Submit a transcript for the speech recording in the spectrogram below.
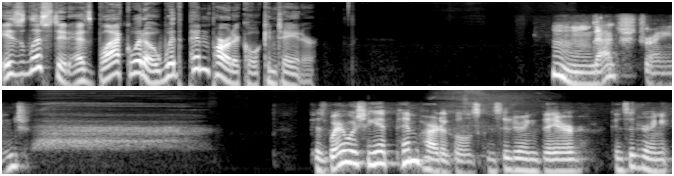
is listed as Black Widow with Pym particle container. Hmm, that's strange. Because where would she get Pym particles? Considering they're considering it,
